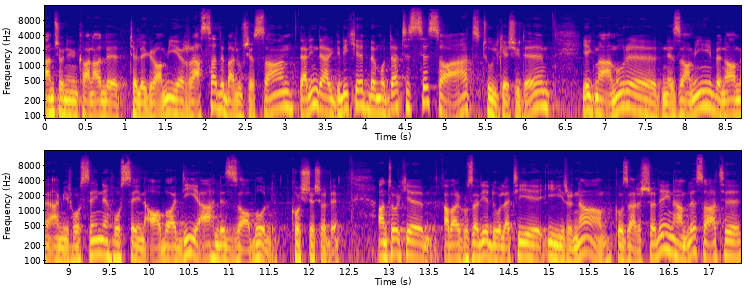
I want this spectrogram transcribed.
همچنین کانال تلگرامی رصد بلوچستان در این درگیری که به مدت سه ساعت طول کشیده یک معمور نظامی به نام امیر حسین حسین آبادی اهل زابل کشته شده. آنطور که خبرگزاری دولتی ایرنا گزارش شده این حمله ساعت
